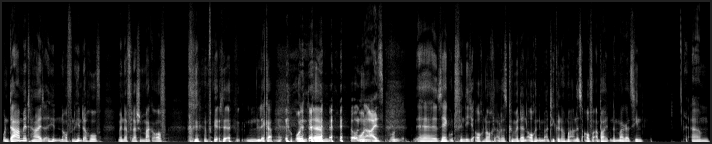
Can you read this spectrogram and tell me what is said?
und damit halt hinten auf den Hinterhof mit einer Flasche Mack auf. Lecker. Und, ähm, Und, und, Eis. und äh, sehr gut finde ich auch noch, aber das können wir dann auch in dem Artikel nochmal alles aufarbeiten im Magazin, ähm,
